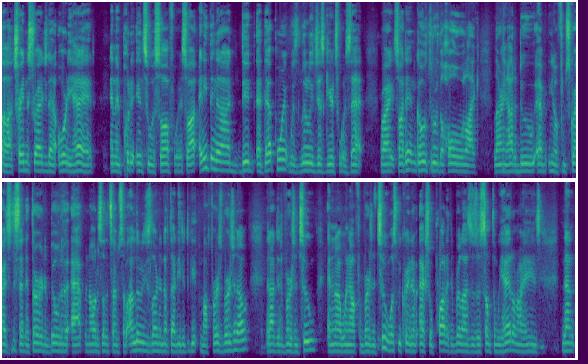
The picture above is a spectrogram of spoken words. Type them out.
uh, trading strategy that I already had and then put it into a software. So I, anything that I did at that point was literally just geared towards that, right? So I didn't go through the whole like learning how to do every, you know from scratch the second and third and build an app and all this other type of stuff. I literally just learned enough that I needed to get my first version out. Then I did a version two, and then I went out from version two once we created an actual product and realized this was something we had on our hands. Mm-hmm. Now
